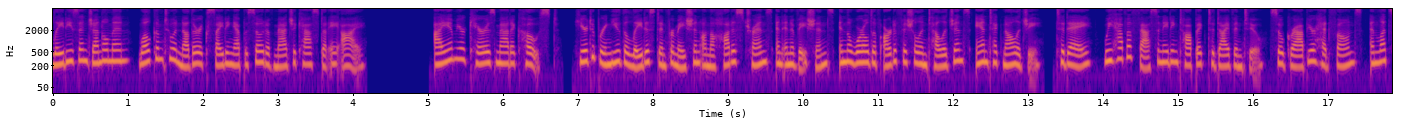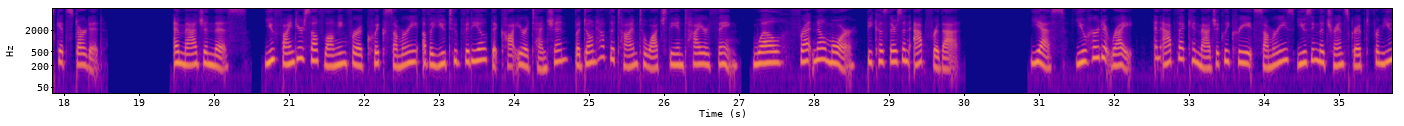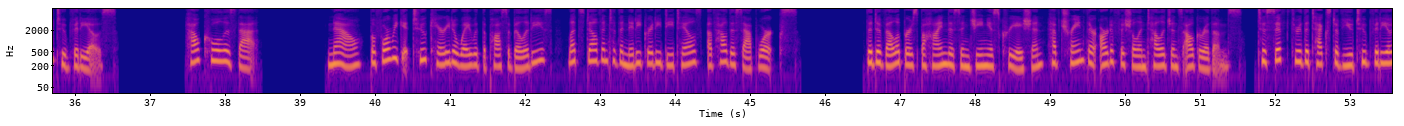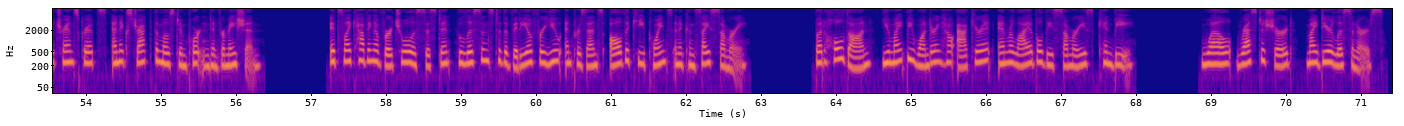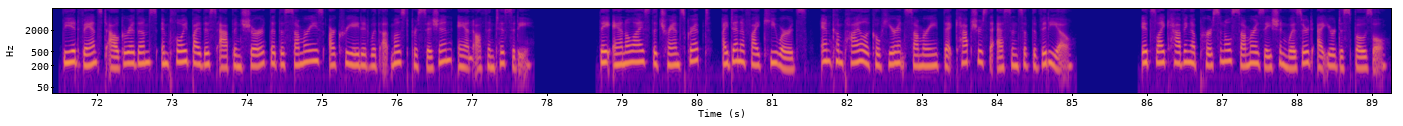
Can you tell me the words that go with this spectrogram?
Ladies and gentlemen, welcome to another exciting episode of Magicast.ai. I am your charismatic host, here to bring you the latest information on the hottest trends and innovations in the world of artificial intelligence and technology. Today, we have a fascinating topic to dive into, so grab your headphones and let's get started. Imagine this. You find yourself longing for a quick summary of a YouTube video that caught your attention but don't have the time to watch the entire thing. Well, fret no more, because there's an app for that. Yes, you heard it right, an app that can magically create summaries using the transcript from YouTube videos. How cool is that? Now, before we get too carried away with the possibilities, let's delve into the nitty gritty details of how this app works. The developers behind this ingenious creation have trained their artificial intelligence algorithms to sift through the text of YouTube video transcripts and extract the most important information. It's like having a virtual assistant who listens to the video for you and presents all the key points in a concise summary. But hold on, you might be wondering how accurate and reliable these summaries can be. Well, rest assured, my dear listeners, the advanced algorithms employed by this app ensure that the summaries are created with utmost precision and authenticity. They analyze the transcript, identify keywords, and compile a coherent summary that captures the essence of the video. It's like having a personal summarization wizard at your disposal.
